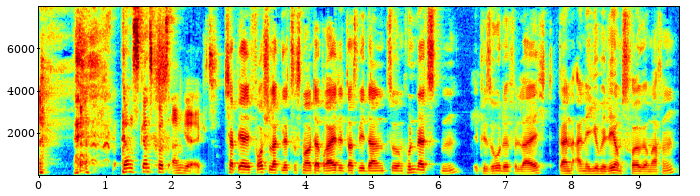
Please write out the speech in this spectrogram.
ganz, ganz kurz angeeckt. Ich habe ja den Vorschlag letztes Mal unterbreitet, dass wir dann zur hundertsten Episode vielleicht dann eine Jubiläumsfolge machen,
